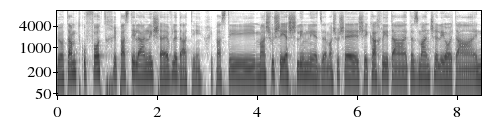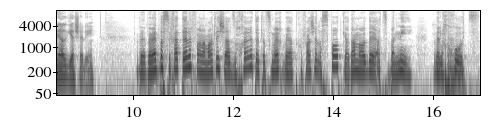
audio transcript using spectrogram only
באותן תקופות חיפשתי לאן להישאב לדעתי. חיפשתי משהו שישלים לי את זה, משהו ש... שיקח לי את, ה... את הזמן שלי או את האנרגיה שלי. ובאמת בשיחת טלפון אמרת לי שאת זוכרת את עצמך בתקופה של הספורט כאדם מאוד uh, עצבני ולחוץ.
